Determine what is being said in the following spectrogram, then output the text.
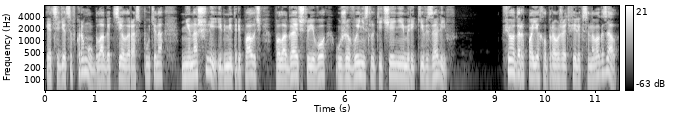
и отсидеться в Крыму, благо тело Распутина не нашли, и Дмитрий Павлович полагает, что его уже вынесло течением реки в залив. Федор поехал провожать Феликса на вокзал.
